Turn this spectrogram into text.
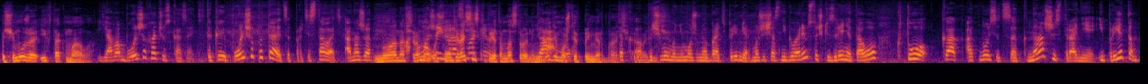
Почему же их так мало? Я вам больше хочу сказать. Так и Польша пытается протестовать. Она же... Ну, она все равно очень антироссийски при этом настроена. Не да, будем, может, ну, в пример брать. Так а почему мы не можем ее брать в пример? Мы же сейчас не говорим с точки зрения того, кто как относится к нашей стране и при этом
